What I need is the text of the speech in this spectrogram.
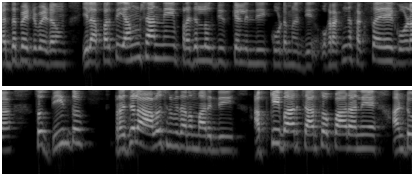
పెద్దపేట వేయడం ఇలా ప్రతి అంశాన్ని ప్రజల్లోకి తీసుకెళ్ళింది కూటమి. ఒక రకంగా సక్సెస్ అయ్యాయి కూడా. సో దీంతో ప్రజల ఆలోచన విధానం మారింది. అప్కీ బార్ చార్సో పార్ అనే అంటూ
